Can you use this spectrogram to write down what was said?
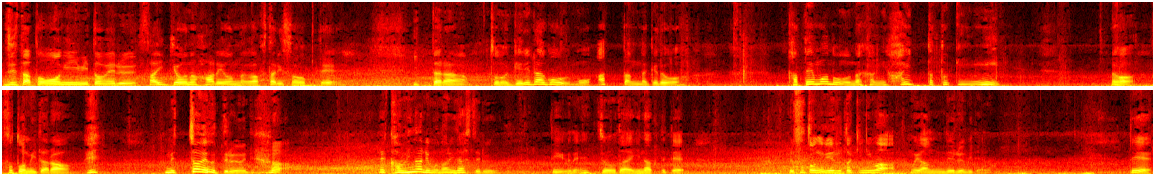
自他共に認める最強の晴れ女が2人揃って行ったらそのゲリラ豪雨もあったんだけど建物の中に入った時になんか外見たらえめっちゃ雨降ってるみたいな。え雷も鳴り出してるっていうね状態になってて。で外に出る時にはもう止んでるみたいな。で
